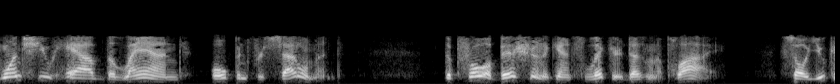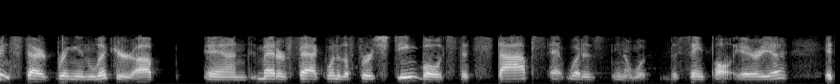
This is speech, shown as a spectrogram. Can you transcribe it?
once you have the land open for settlement, the prohibition against liquor doesn't apply. So you can start bringing liquor up. And matter of fact, one of the first steamboats that stops at what is, you know, what the St. Paul area, it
